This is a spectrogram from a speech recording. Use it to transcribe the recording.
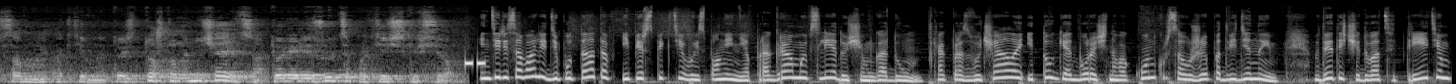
самые активные. То есть то, что намечается, то реализуется практически все. Интересовали депутатов и перспективы исполнения программы в следующем году. Как прозвучало, итоги отборочного конкурса уже подведены. В 2023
